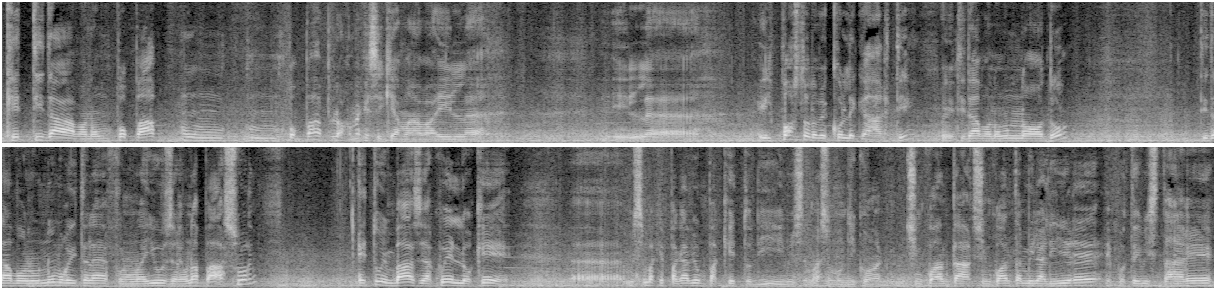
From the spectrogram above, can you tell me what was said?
che ti davano un pop-up, un, un pop-up, no, com'è che si chiamava il, il, il posto dove collegarti, quindi ti davano un nodo, ti davano un numero di telefono, una user e una password e tu in base a quello che eh, mi sembra che pagavi un pacchetto di, mi sembra, se non dico 50, 50.000 lire e potevi stare,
